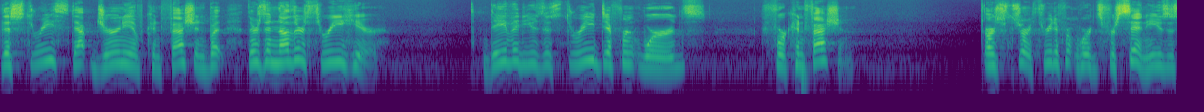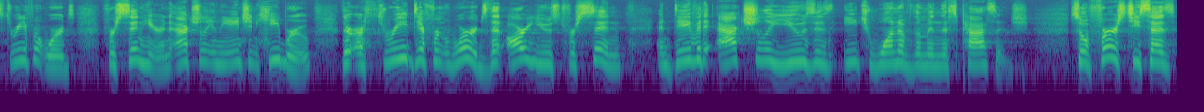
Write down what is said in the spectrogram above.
this three step journey of confession, but there's another three here. David uses three different words for confession or sorry, three different words for sin. He uses three different words for sin here. And actually, in the ancient Hebrew, there are three different words that are used for sin, and David actually uses each one of them in this passage. So, first, he says,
